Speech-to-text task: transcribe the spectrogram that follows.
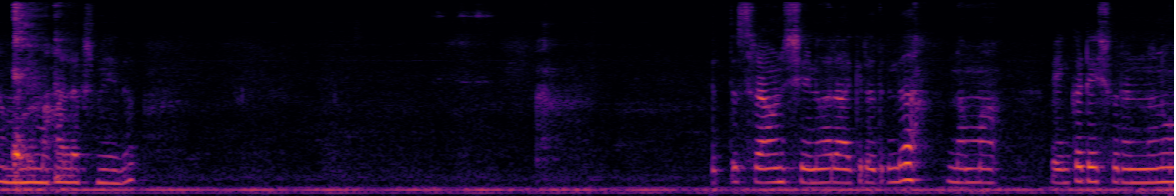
ನಮ್ಮನೆ ಮಹಾಲಕ್ಷ್ಮಿ ಇದು. ಇವತ್ತು ಶ್ರಾವಣ ಶನಿವಾರ ಆಗಿರೋದ್ರಿಂದ ನಮ್ಮ ವೆಂಕಟೇಶ್ವರನನ್ನು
